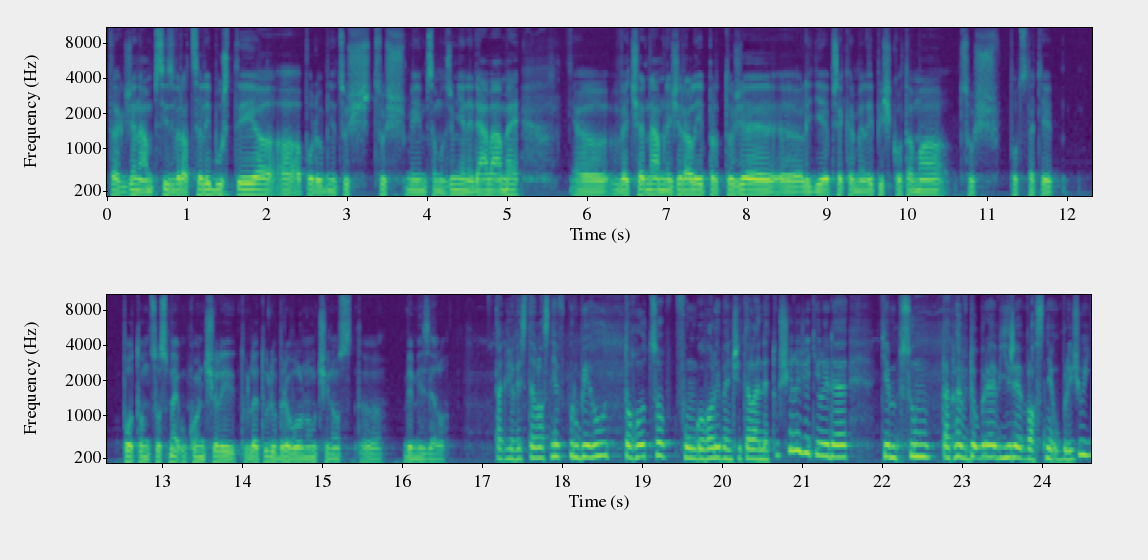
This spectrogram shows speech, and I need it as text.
takže nám psi zvraceli buřty a, a, a podobně, což, což my jim samozřejmě nedáváme. Večer nám nežrali, protože lidi je překrmili piškotama, což v podstatě po tom, co jsme ukončili tuhle tu dobrovolnou činnost, eh, vymizelo. Takže vy jste vlastně v průběhu toho, co fungovali venčitelé, netušili, že ti lidé těm psům takhle v dobré víře vlastně ubližují?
